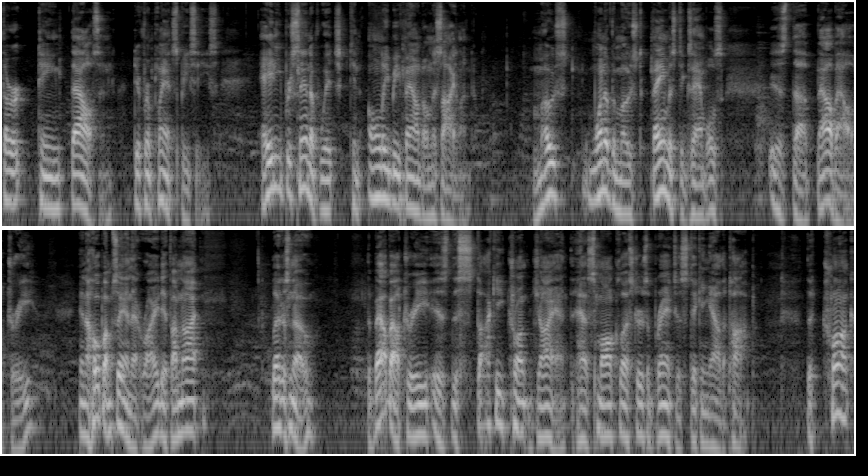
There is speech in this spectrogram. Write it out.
13,000 different plant species, 80% of which can only be found on this island. Most one of the most famous examples is the baobab tree, and I hope I'm saying that right. If I'm not, let us know. The baobab tree is this stocky trunk giant that has small clusters of branches sticking out of the top. The trunk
